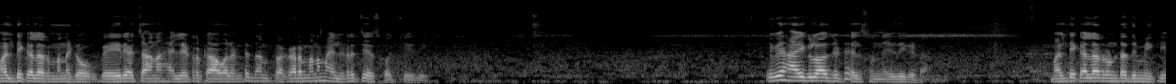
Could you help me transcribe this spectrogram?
మల్టీ కలర్ మనకి ఒక ఏరియా చాలా హైలైటర్ కావాలంటే దాని ప్రకారం మనం హైలైటర్ చేసుకోవచ్చు ఇది. ఇవి హై గ్లాస్ డీటెయిల్స్ ఉన్నాయి ఇది గిట మల్టీ కలర్ ఉంటుంది మీకు.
